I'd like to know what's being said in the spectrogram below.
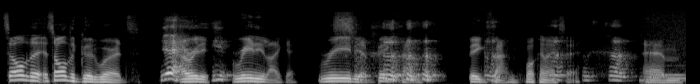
it's all the it's all the good words. Yeah. I really really like it. Really a big fan. Big fan. What can I say? Um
